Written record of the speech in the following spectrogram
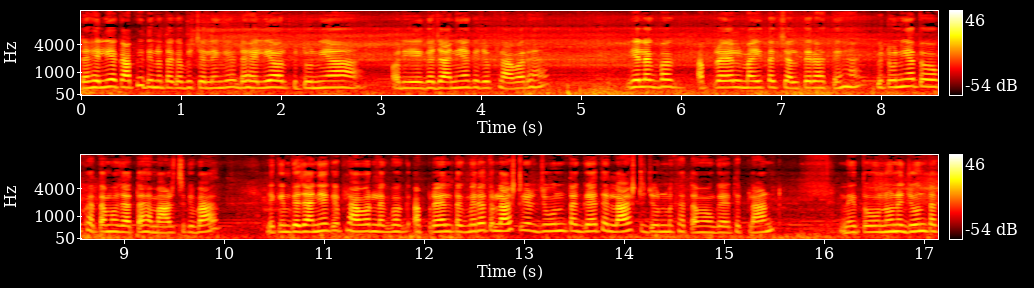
डहेलिया काफ़ी दिनों तक अभी चलेंगे। डहेलिया और पिटूनिया और ये गजानिया के जो फ्लावर हैं ये लगभग अप्रैल, मई तक चलते रहते हैं। पिटूनिया तो ख़त्म हो जाता है मार्च के बाद, लेकिन गजानिया के फ्लावर लगभग अप्रैल तक, मेरे तो लास्ट ईयर जून तक गए थे लास्ट जून में ख़त्म हो गए थे प्लांट नहीं तो उन्होंने जून तक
